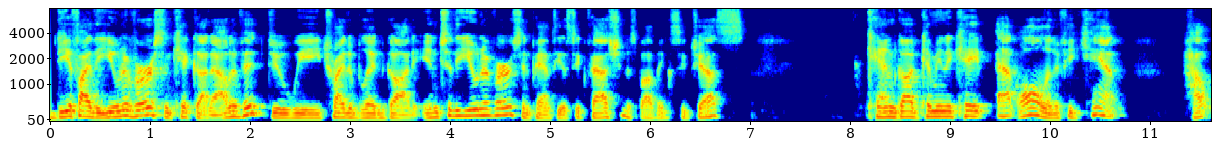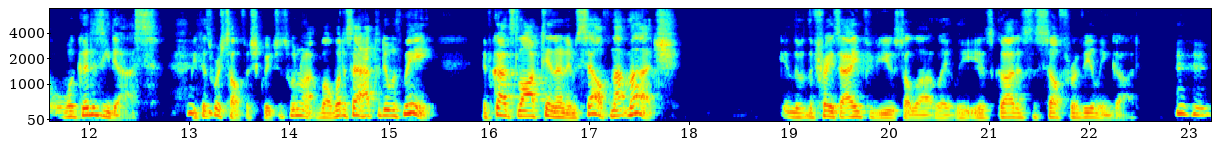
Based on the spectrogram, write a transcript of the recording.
deify the universe and kick God out of it? Do we try to blend God into the universe in pantheistic fashion, as Bavinck suggests? Can God communicate at all? And if he can't, how what good is he to us? Because we're selfish creatures. We're not. Well, what does that have to do with me? If God's locked in on himself, not much. The, the phrase I've used a lot lately is God is the self-revealing God. Mm -hmm.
